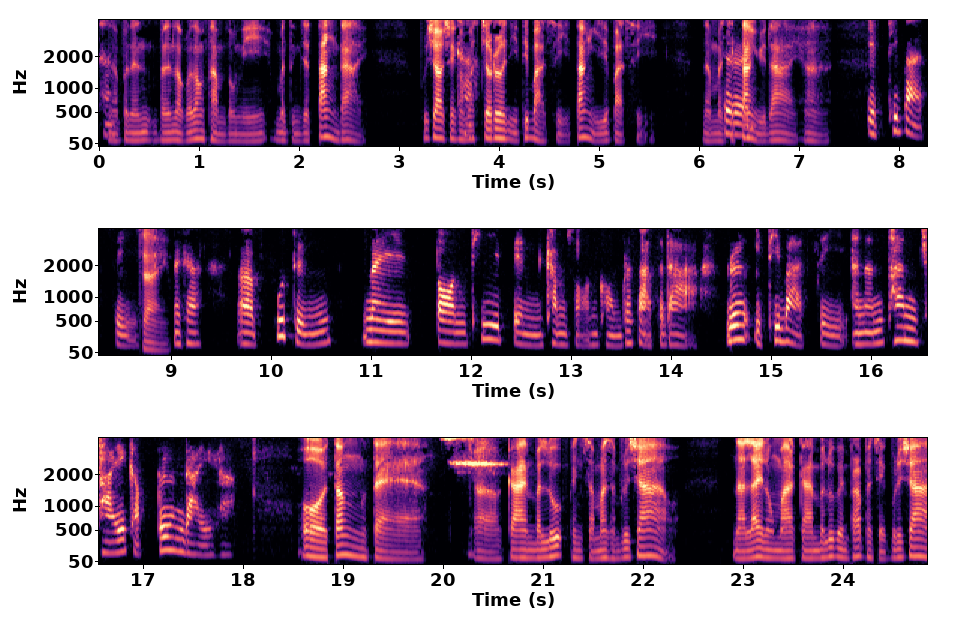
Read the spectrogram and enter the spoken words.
ค่ะนะเพราะฉะนั้นเพราะฉะนั้นเราก็ต้องทำตรงนี้มันถึงจะตั้งได้พระเจ้าใช้คำว่าค่ะเจริญอิทธิบาทสี่ตั้งอิทธิบาทสี่นะมันเจจะริญตั้งอยู่ได้อ่าอิทธิบาทสี่ใช่นะคะเอ่อพูดถึงในตอนที่เป็นคำสอนของพระศาสดา เรื่องอิทธิบาทสี่อันนั้นท่านใช้กับเรื่องใดคะโอ้ตั้งแต่เอ่อการบรรลุเป็นสัมมาสัมพุทธเจ้า นะไล่ลงมาการบรรลุเป็นพระปัจเจกพุทธเจ้า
